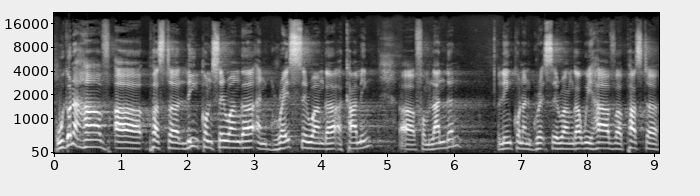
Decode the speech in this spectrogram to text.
We're going to have uh, Pastor Lincoln Serwanga and Grace Serwanga are coming uh, from London. Lincoln and Grace Serwanga. We have uh, Pastor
